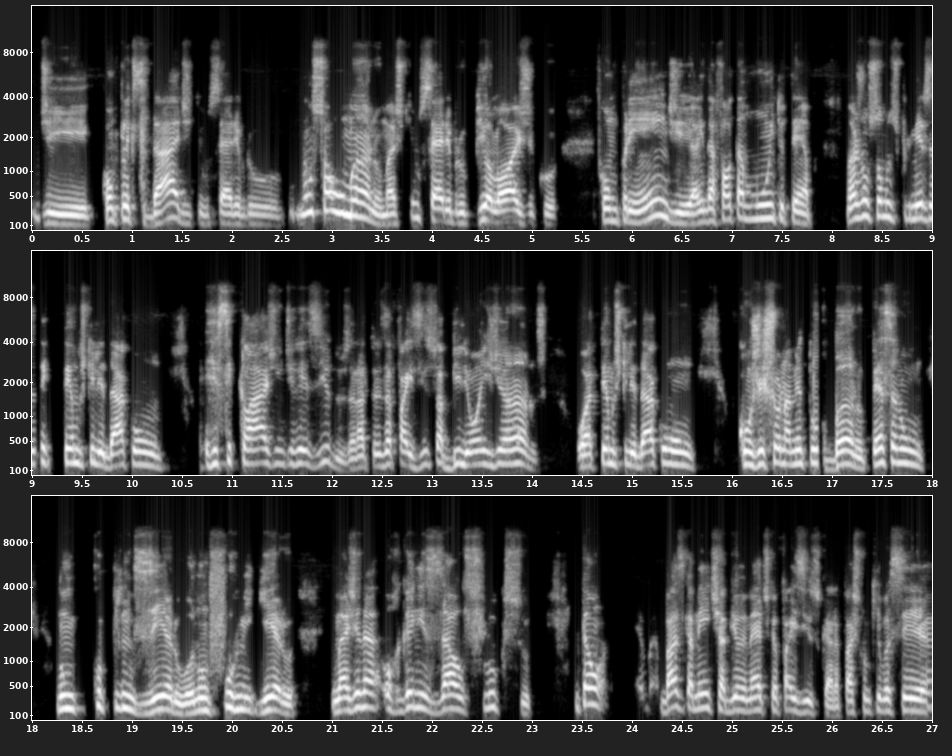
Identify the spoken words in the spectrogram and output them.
de complexidade que um cérebro, não só humano, mas que um cérebro biológico compreende, ainda falta muito tempo. Nós não somos os primeiros a ter, temos que lidar com reciclagem de resíduos. A natureza faz isso há bilhões de anos. Ou temos que lidar com congestionamento urbano. Pensa num, num cupinzeiro ou num formigueiro. Imagina organizar o fluxo. Então, basicamente, a biomimética faz isso, cara. Faz com que você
